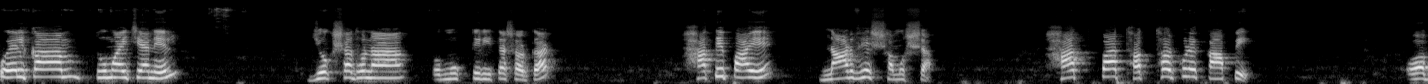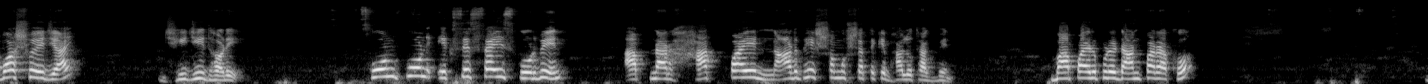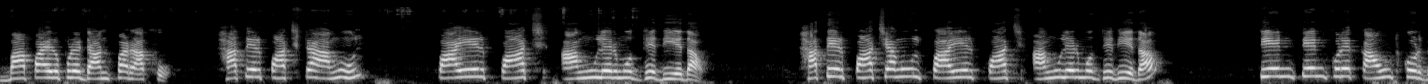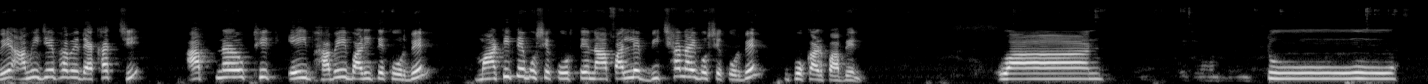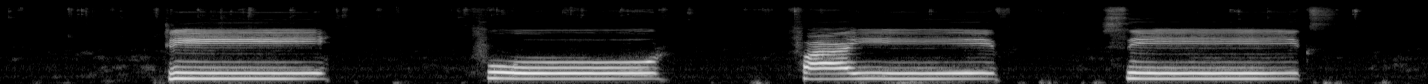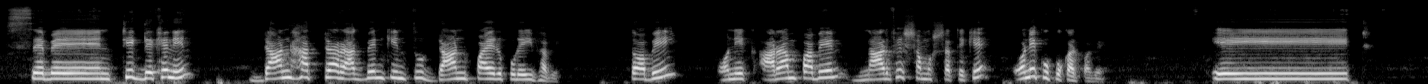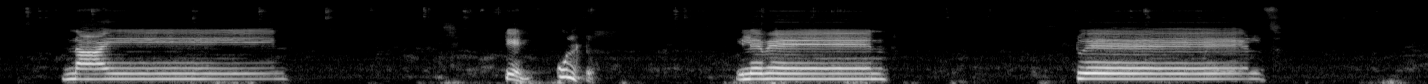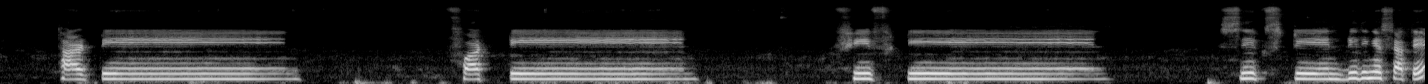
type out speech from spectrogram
Welcome to my channel যোগ সাধনা ও মুক্তি রীতা সরকার হাতে পায়ে নার্ভের সমস্যা। হাত পা থরথর করে কাঁপে। অবশ হয়ে যায়, ঝিঝি ধরে। কোন কোন এক্সারসাইজ করবেন? আপনার হাত পায়ের নার্ভের সমস্যা থেকে ভালো থাকবেন। বাঁ পায়ের উপরে ডান পা রাখো। বাঁ পায়ের উপরে ডান পা রাখো। হাতের পাঁচটা আঙুল পায়ের পাঁচ আঙুলের মধ্যে দিয়ে দাও। হাতের পাঁচ আঙুল পায়ের পাঁচ আঙুলের মধ্যে দিয়ে দাও। টেন টেন করে কাউন্ট করবে। আমি যেভাবে দেখাচ্ছি, আপনারাও ঠিক এইভাবেই বাড়িতে করবেন। মাটিতে বসে করতে না পারলে বিছানায় বসে করবেন, উপকার পাবেন। One two three, four, five, six, seven ঠিক দেখে নিন ডান হাতটা রাখবেন কিন্তু ডান পায়ের উপরে এইভাবে। তবেই অনেক আরাম পাবেন নার্ভের সমস্যা থেকে অনেক উপকার পাবেন। এইট নাইন টেন উল্টো। Eleven twelve thirteen fourteen fifteen sixteen ব্রিদিংয়ের সাথে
